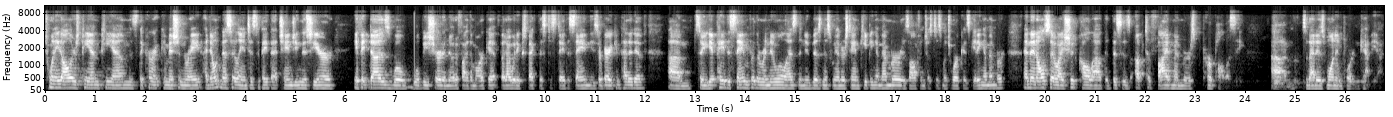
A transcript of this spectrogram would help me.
$20 PM PM is the current commission rate. I don't necessarily anticipate that changing this year. If it does, we'll, we'll be sure to notify the market, but I would expect this to stay the same. These are very competitive. Um, so you get paid the same for the renewal as the new business. We understand keeping a member is often just as much work as getting a member. And then also I should call out that this is up to five members per policy. Um, so that is one important caveat.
